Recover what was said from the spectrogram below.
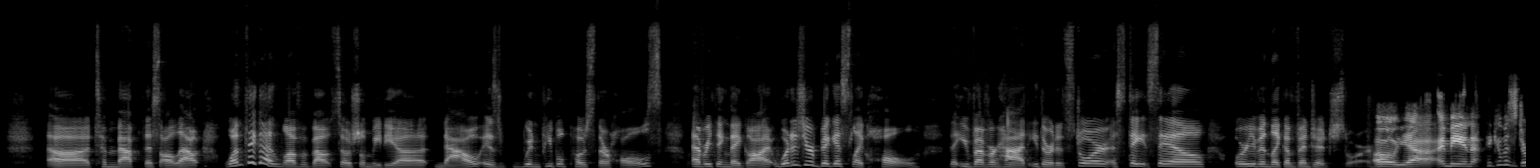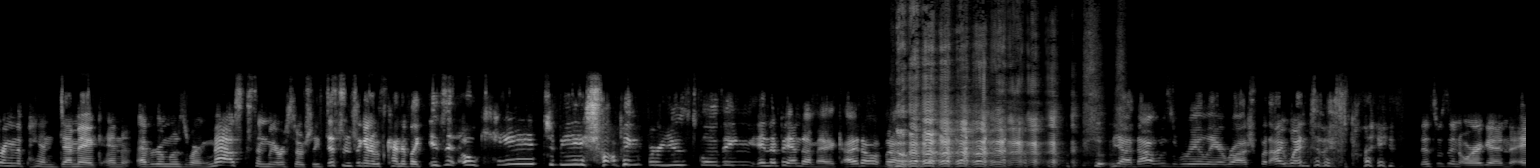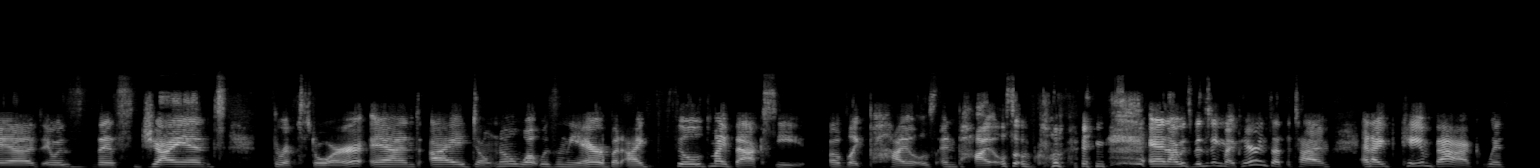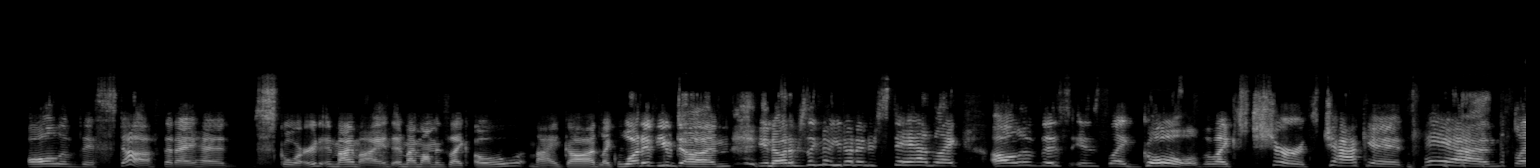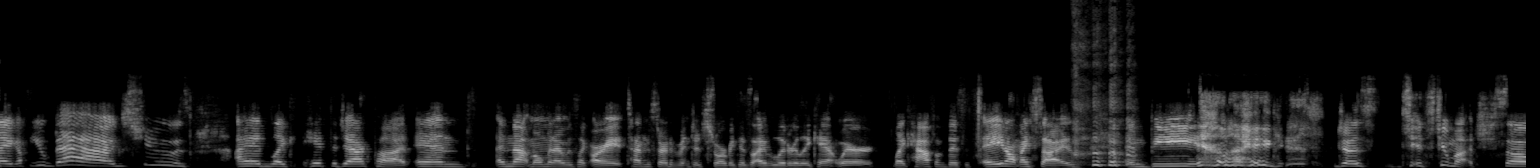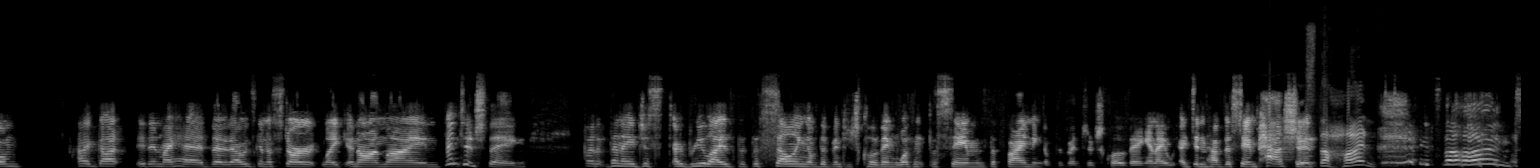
uh, to map this all out. One thing I love about social media now is when people post their hauls, everything they got. What is your biggest like haul that you've ever had, either at a store, a state sale, or even like a vintage store? Oh, yeah. I mean, I think it was during the pandemic and everyone was wearing masks and we were socially distancing. And it was kind of like, is it okay to be shopping for used clothing in a pandemic? I don't know. yeah, that was really a rush. But I went to this place. This was in Oregon and it was this giant thrift store. And I don't know what was in the air, but I filled my back seat of like piles and piles of clothing. and I was visiting my parents at the time, and I came back with all of this stuff that I had scored in my mind. And my mom is like, Oh my God, like, what have you done? You know, and I'm just like, No, you don't understand. Like, all of this is like gold, like shirts, jackets, pants, like a few bags, shoes. I had like hit the jackpot. And in that moment I was like, all right, time to start a vintage store because I literally can't wear like half of this. It's A, not my size, and B, like just it's too much. So I got it in my head that I was gonna start like an online vintage thing. But then I just I realized that the selling of the vintage clothing wasn't the same as the finding of the vintage clothing, and I, I didn't have the same passion. It's the hunt. it's the hunt.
